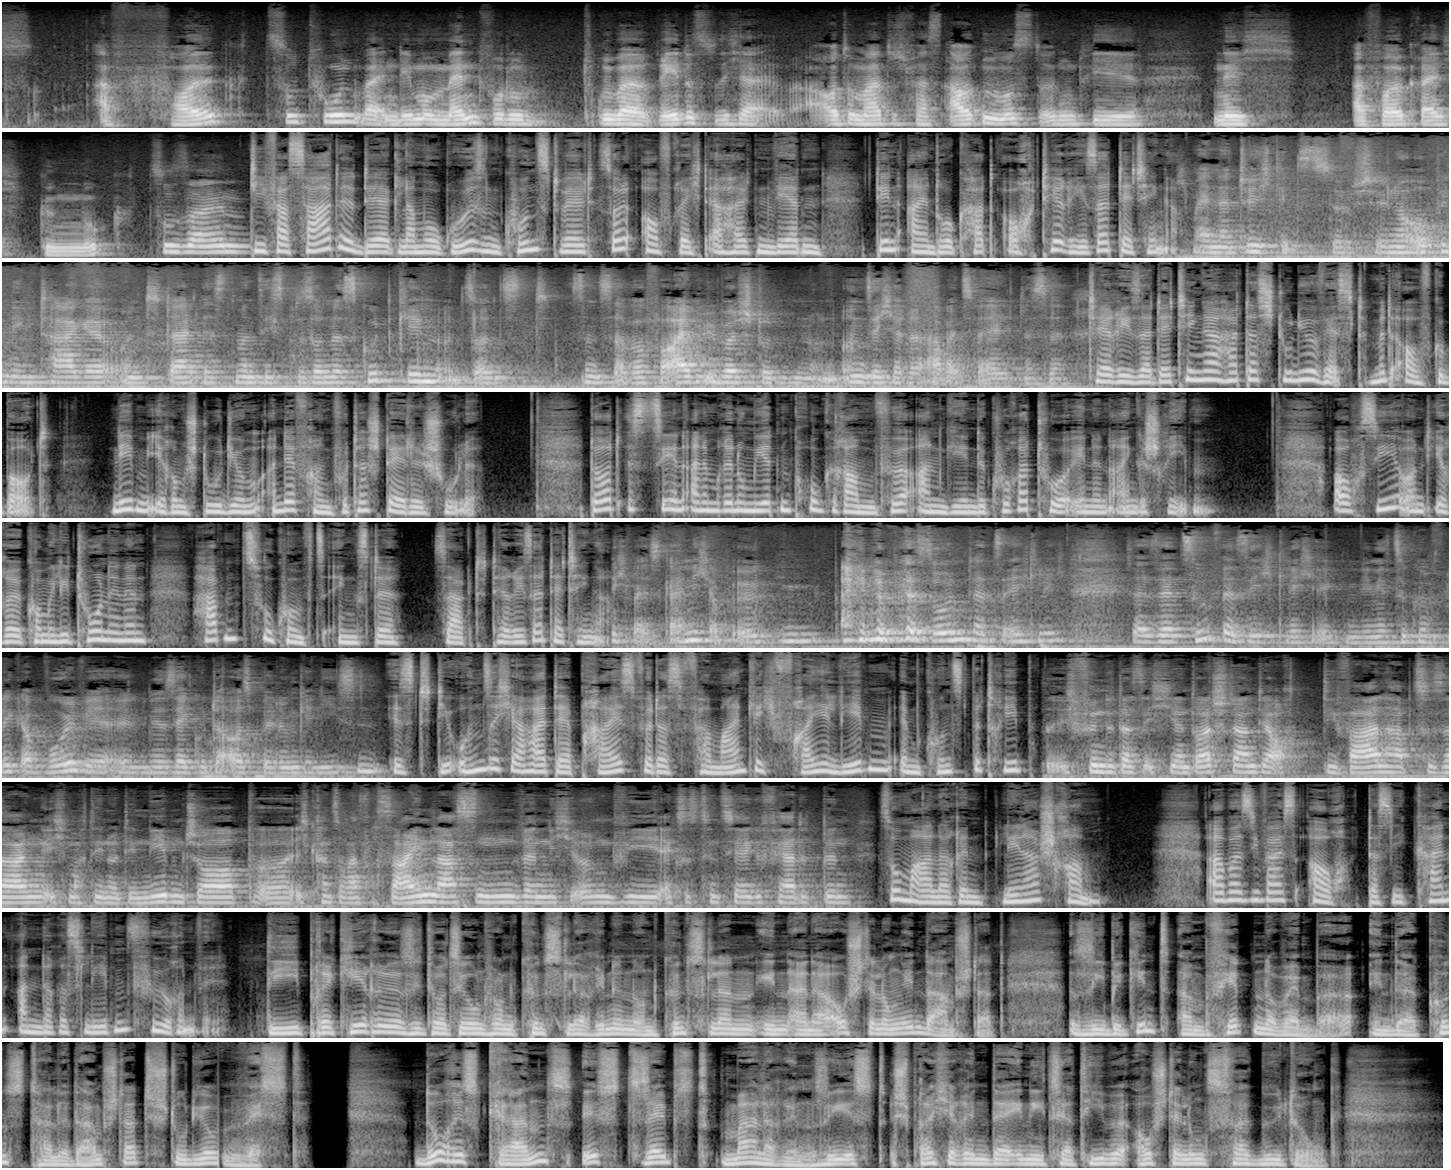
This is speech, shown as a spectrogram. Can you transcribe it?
Erfolg zu tun, weil in dem Moment, wo du drüber redest, du dich ja automatisch fast outen musst, irgendwie nicht erfolgreich genug zu sein. Die Fassade der glamourösen Kunstwelt soll aufrechterhalten werden. Den Eindruck hat auch Theresa Dettinger. Ich meine, natürlich gibt es so schöne Opening-Tage und da lässt man sich besonders gut gehen und sonst sind es aber vor allem Überstunden und unsichere Arbeitsverhältnisse. Theresa Dettinger hat das Studio West mit aufgebaut, neben ihrem Studium an der Frankfurter Städelschule. Dort ist sie in einem renommierten Programm für angehende KuratorInnen eingeschrieben. Auch sie und ihre Kommilitoninnen haben Zukunftsängste, sagt Theresa Dettinger. Ich weiß gar nicht, ob irgendeine Person tatsächlich sehr, sehr zuversichtlich irgendwie in die Zukunft blickt, obwohl wir eine sehr gute Ausbildung genießen. Ist die Unsicherheit der Preis für das vermeintlich freie Leben im Kunstbetrieb? Ich finde, dass ich hier in Deutschland ja auch die Wahl habe zu sagen, ich mache den und den Nebenjob, äh, ich kann es auch einfach sein lassen, wenn ich irgendwie existenziell gefährdet bin. So Malerin Lena Schramm. Aber sie weiß auch, dass sie kein anderes Leben führen will. Die prekäre Situation von Künstlerinnen und Künstlern in einer Ausstellung in Darmstadt. Sie beginnt am 4. November in der Kunsthalle Darmstadt Studio West. Doris Kranz ist selbst Malerin. Sie ist Sprecherin der Initiative Ausstellungsvergütung.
